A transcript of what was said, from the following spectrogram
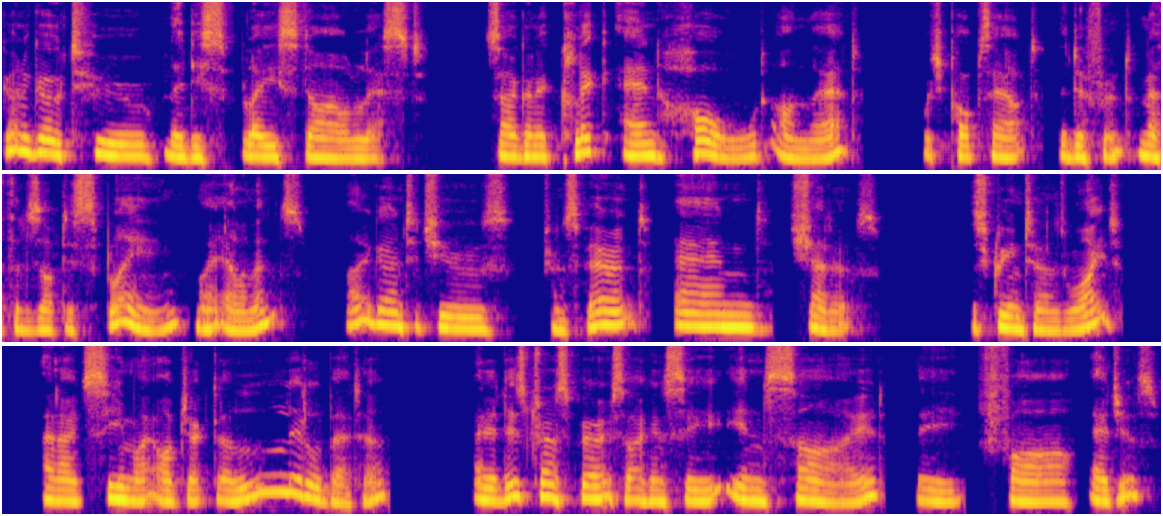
I'm going to go to the display style list. So I'm going to click and hold on that, which pops out the different methods of displaying my elements. I'm going to choose transparent and shadows. The screen turns white and I see my object a little better. And it is transparent so I can see inside the far edges.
